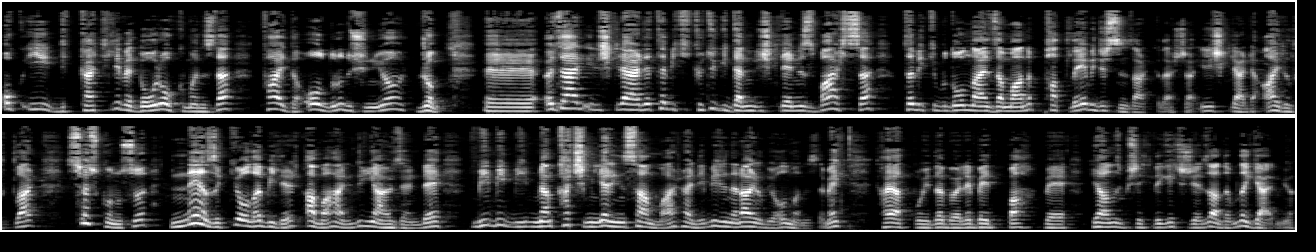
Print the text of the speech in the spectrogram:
ok iyi, dikkatli ve doğru okumanızda fayda olduğunu düşünüyorum. Ee, özel ilişkilerde tabii ki kötü giden ilişkileriniz varsa tabii ki bu dolunay zamanı patlayabilirsiniz arkadaşlar. İlişkilerde ayrılıklar söz konusu ne yazık ki olabilir ama hani dünya üzerinde bir, bir bilmem kaç milyar insan var. Hani birinden ayrılıyor olmanız demek hayat boyu da böyle bedbah ve yalnız bir şekilde geçeceğiniz anlamına gelmiyor.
